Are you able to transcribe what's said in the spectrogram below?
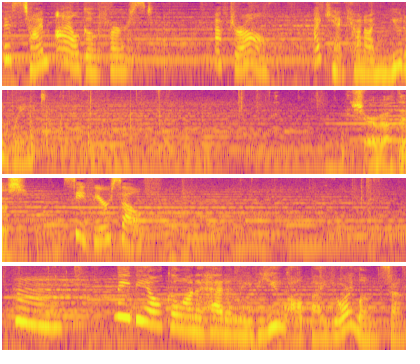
This time I'll go first. After all, I can't count on you to wait. Sure about this? See for yourself. Hmm, maybe I'll go on ahead and leave you all by your lonesome.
